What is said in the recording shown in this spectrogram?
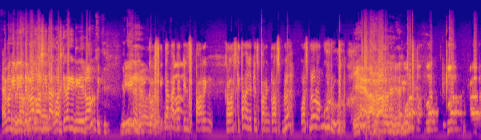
Emang gitu-gitu doang kelas kita- kelas kita gitu-gitu doang. Iya, Kelas kita ngajakin sparring, kelas kita ngajakin sparring kelas belah, kelas belah orang guru. Iya lah bang. gua gua gua eh,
